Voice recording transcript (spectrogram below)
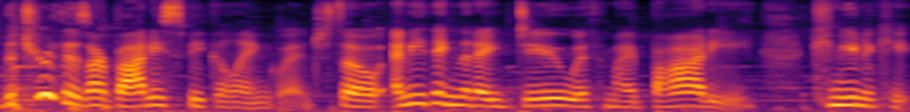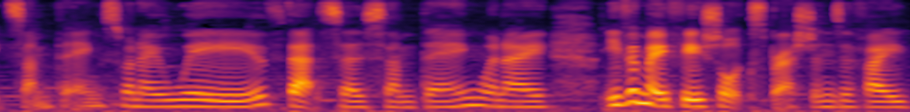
The truth is our bodies speak a language. So anything that I do with my body communicates something. So when I wave, that says something. When I, even my facial expressions, if I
